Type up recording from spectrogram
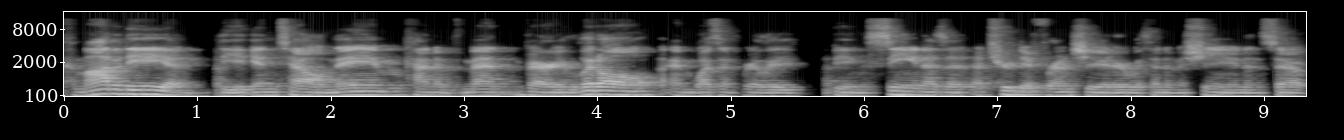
commodity and the intel name kind of meant very little and wasn't really being seen as a, a true differentiator within a machine and so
